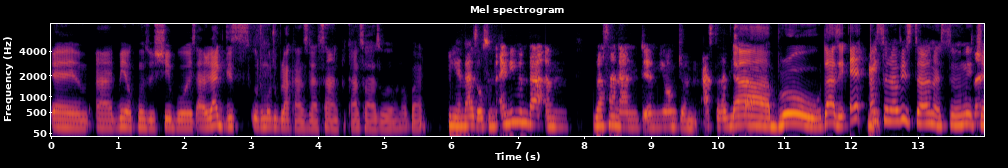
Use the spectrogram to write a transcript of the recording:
Um, and Me Okunzu Shea Boys. I like this Odumodu Black and Zlatan Picanto as well. Not bad. Yeah, that's also and even that um Glasan and um, Young Jonn, Hasta la Vista. Ah, bro, that's it. Eh, hasta la vista, nice to meet you.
